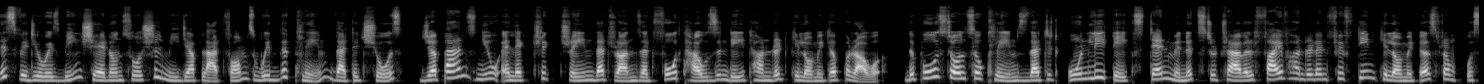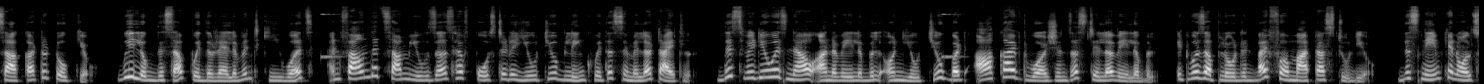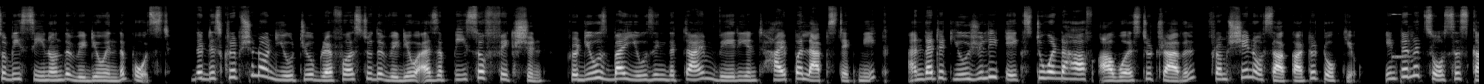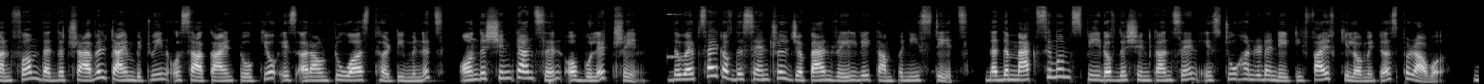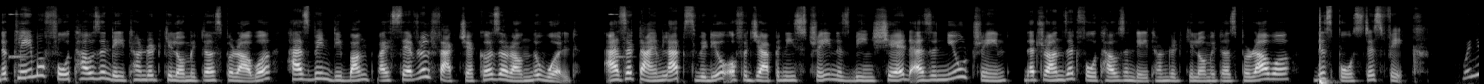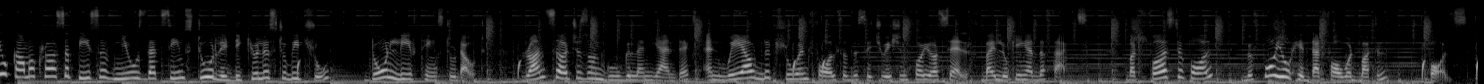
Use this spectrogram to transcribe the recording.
This video is being shared on social media platforms with the claim that it shows Japan's new electric train that runs at 4800 km per hour. The post also claims that it only takes 10 minutes to travel 515 kilometers from Osaka to Tokyo. We looked this up with the relevant keywords and found that some users have posted a YouTube link with a similar title. This video is now unavailable on YouTube but archived versions are still available. It was uploaded by Fermata Studio. This name can also be seen on the video in the post. The description on YouTube refers to the video as a piece of fiction produced by using the time variant hyperlapse technique and that it usually takes two and a half hours to travel from Shin Osaka to Tokyo. Internet sources confirm that the travel time between Osaka and Tokyo is around 2 hours 30 minutes on the Shinkansen or bullet train. The website of the Central Japan Railway Company states that the maximum speed of the Shinkansen is 285 km per hour. The claim of 4800 km per hour has been debunked by several fact checkers around the world. As a time lapse video of a Japanese train is being shared as a new train that runs at 4800 km per hour, this post is fake. When you come across a piece of news that seems too ridiculous to be true, don't leave things to doubt. Run searches on Google and Yandex and weigh out the true and false of the situation for yourself by looking at the facts. But first of all, before you hit that forward button, pause.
